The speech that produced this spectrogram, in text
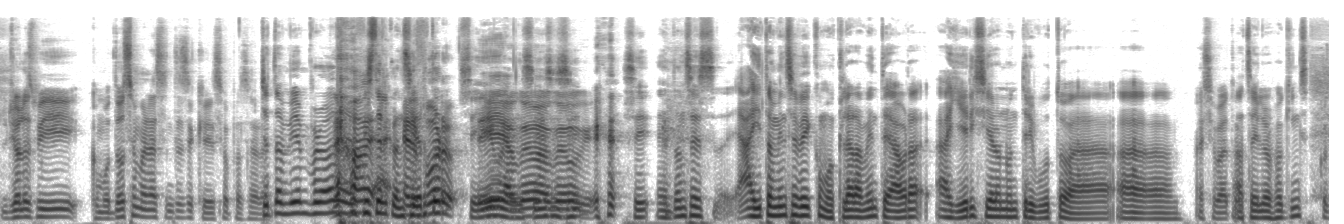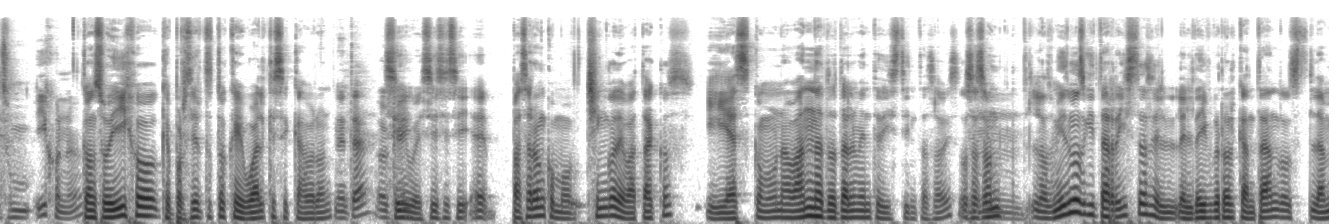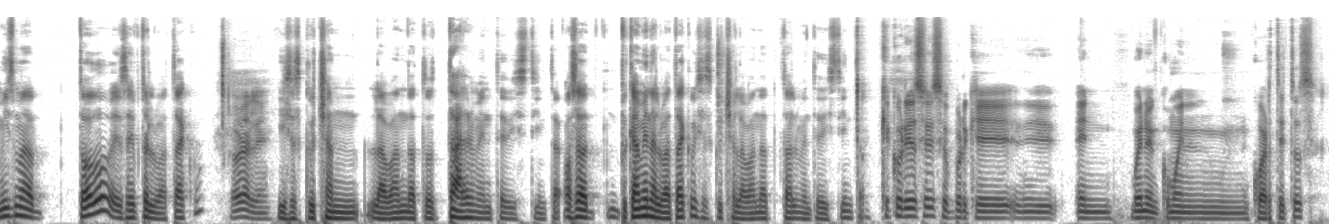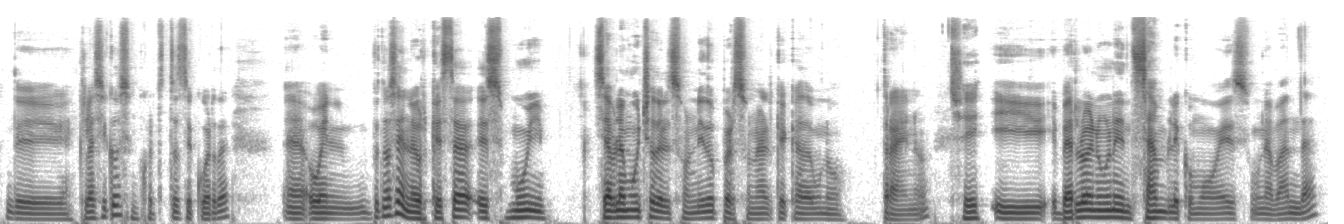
Yo los vi como dos semanas antes de que eso pasara. Yo también, brother. No, ¿Fuiste al en concierto? El foro. Sí, Sí, güey, a huevo, a sí, sí, huevo, sí. güey. Sí, entonces ahí también se ve como claramente. Ahora, ayer hicieron un tributo a, a, A ese vato. a Taylor Hawkins Con su hijo, ¿no? con su hijo, que por cierto toca igual que ese cabrón. ¿Neta? Sí, güey, sí, sí, sí. Eh, pasaron como chingo de batacos y es como una banda totalmente distinta, ¿sabes? O sea, son Mm. los mismos guitarristas, el, el Dave Grohl cantando, la misma todo, excepto el bataco, Órale. y se escuchan la banda totalmente distinta. O sea, cambian al bataco y se escucha la banda totalmente distinta. Qué curioso eso, porque eh, en, bueno, en- como en cuartetos de clásicos, en cuartetos de cuerda, eh, o en, pues no sé, en la orquesta es muy, se habla mucho del sonido personal que cada uno trae, ¿no? Sí. Y verlo en un ensamble como es una banda,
